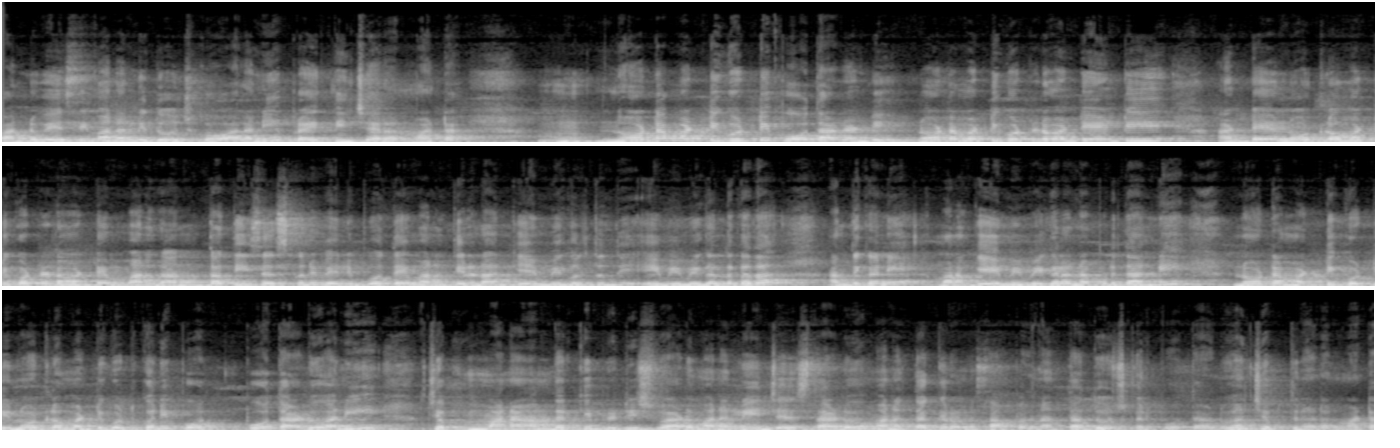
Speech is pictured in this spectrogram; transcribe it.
పన్ను వేసి మనల్ని దోచుకోవాలని ప్రయత్నించారనమాట నోట మట్టి కొట్టి పోతాడండి. నోట మట్టి కొట్టడం అంటే ఏంటి? అంటే నోట్లో మట్టి కొట్టడం అంటే మనదంతా తీసేసుకుని వెళ్ళిపోతే మనం తినడానికి ఏం మిగులుతుంది? ఏమీ మిగలదు కదా? అందుకని మనకు ఏమీ మిగలనప్పుడు దాన్ని నోట మట్టి కొట్టి నోట్లో మట్టి కొట్టుకొని పో పోతాడు అని చెప్ మన అందరికీ బ్రిటిష్ వాడు మనల్ని ఏం చేస్తాడు? మన దగ్గర ఉన్న సంపదనంతా దోచుకొని పోతాడు అని చెప్తున్నాడు అనమాట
